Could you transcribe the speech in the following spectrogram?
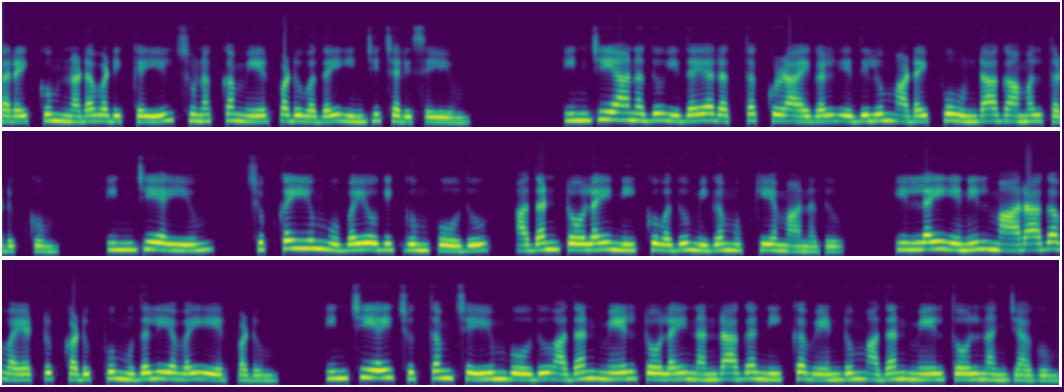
கரைக்கும் நடவடிக்கையில் சுணக்கம் ஏற்படுவதை இஞ்சி சரி செய்யும். இஞ்சியானது இதய இரத்தக் குழாய்கள் எதிலும் அடைப்பு உண்டாகாமல் தடுக்கும். இஞ்சியையும் சுக்கையும் உபயோகிக்கும் போது அதன் தோலை நீக்குவது மிக முக்கியமானது. இல்லை எனில் மாறாக வயற்றுக் கடுப்பு முதலியவை ஏற்படும். இஞ்சியை சுத்தம் செய்யும்போது அதன் மேல் தோலை நன்றாக நீக்க வேண்டும் அதன் மேல் தோல் நஞ்சாகும்.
